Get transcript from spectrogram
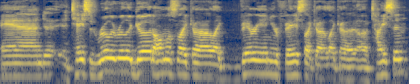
And it tasted really, really good, almost like a, like very in your face, like a like a, a Tyson.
